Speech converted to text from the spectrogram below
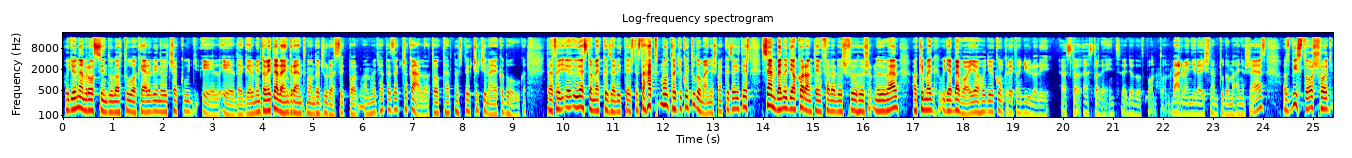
hogy ő nem rossz indulatú a Kelvin, ő csak úgy él, éldegél, mint amit Ellen Grant mond a Jurassic Parkban, hogy hát ezek csak állatok, hát most ők csak csinálják a dolgukat. Tehát, hogy ő ezt a megközelítést, ezt a, hát mondhatjuk, hogy tudományos megközelítést, szemben ugye a karantén felelős főhős nővel, aki meg ugye bevallja, hogy ő konkrétan gyűlöli ezt a, ezt a lényt egy adott ponton. Bármennyire is nem tudományos ez. Az biztos, hogy,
